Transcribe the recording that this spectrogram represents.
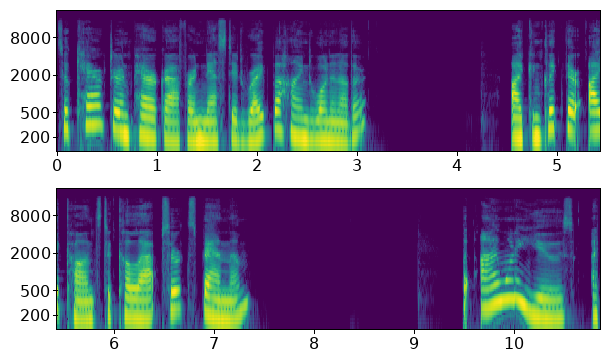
So character and paragraph are nested right behind one another, I can click their icons to collapse or expand them. But I want to use a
